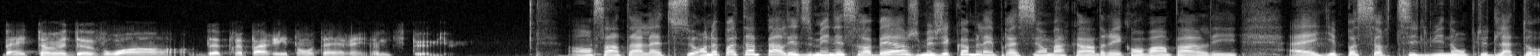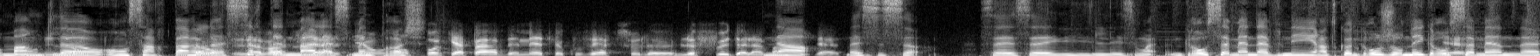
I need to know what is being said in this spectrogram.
ben tu as un devoir de préparer ton terrain un petit peu mieux. On s'entend là-dessus. On n'a pas le temps de parler du ministre Roberge, mais j'ai comme l'impression, Marc-André, qu'on va en parler. Euh, il n'est pas sorti, lui non plus, de la tourmente. Là. On, s'en reparle certainement la semaine prochaine. On n'est pas capable de mettre le couvercle sur le, feu de la ventilation. Non, ben c'est ça. C'est une grosse semaine à venir. En tout cas, une grosse journée, grosse semaine. Euh,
